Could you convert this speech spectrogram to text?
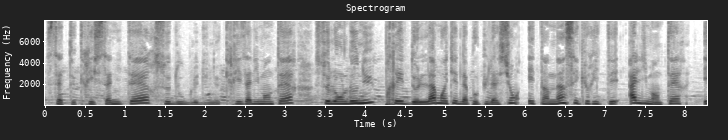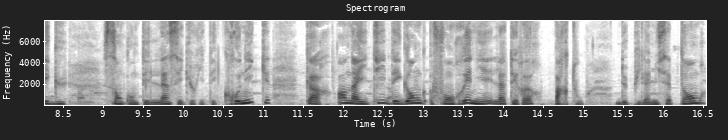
Cette crise sanitaire se double d'une crise alimentaire. Selon l'ONU, près de la moitié de la population est en insécurité alimentaire aiguë, sans compter l'insécurité chronique, car en Haïti, des gangs font régner la terreur partout. Depuis la mi-septembre,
